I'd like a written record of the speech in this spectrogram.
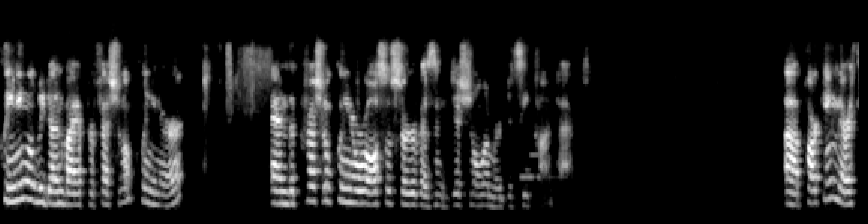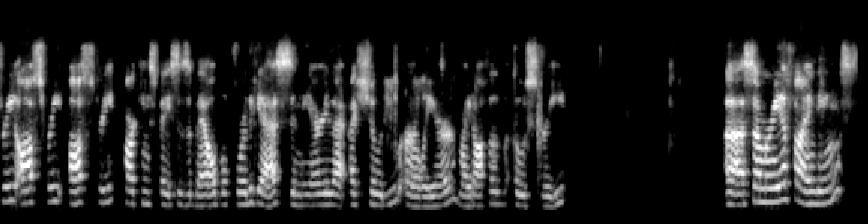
Cleaning will be done by a professional cleaner. And the professional cleaner will also serve as an additional emergency contact. Uh, parking, there are three off-street, off-street parking spaces available for the guests in the area that I showed you earlier, right off of O Street. Uh, summary of findings.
